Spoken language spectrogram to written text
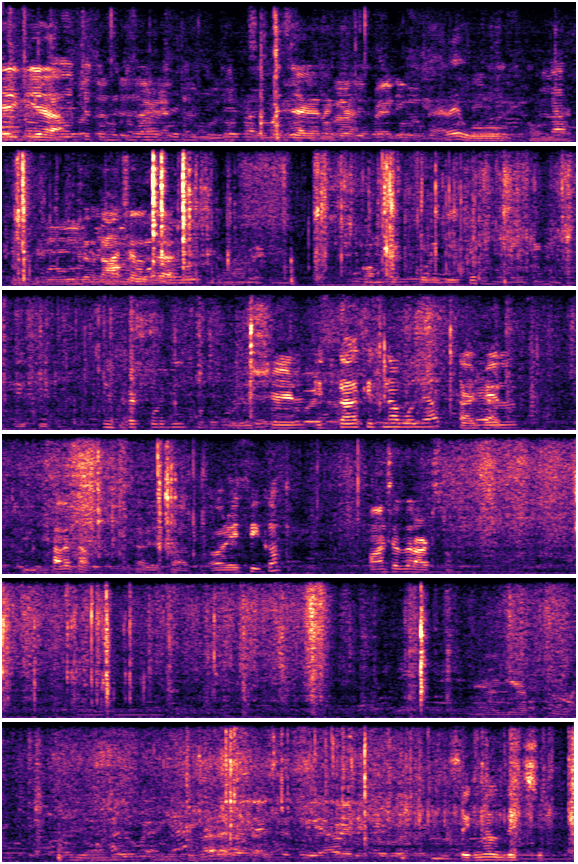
ये किया शील्ड इसका कितना बोले आप? टाइटल साढ़े सात। साढ़े सात। और एसी का? पाँच हज़ार आठ सौ। सिग्नल दीजिए।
